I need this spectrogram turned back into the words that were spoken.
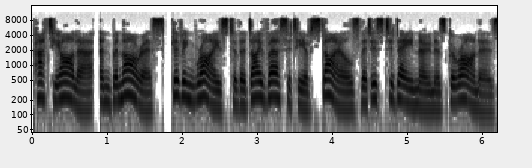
Patiala, and Benares, giving rise to the diversity of styles that is today known as gharanas.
